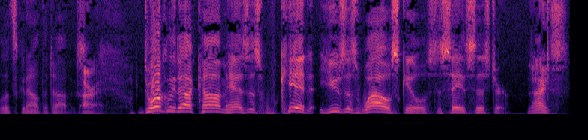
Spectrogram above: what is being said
let's get out the topics. All right. Dorkly.com has this kid uses WoW skills to save sister. Nice.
